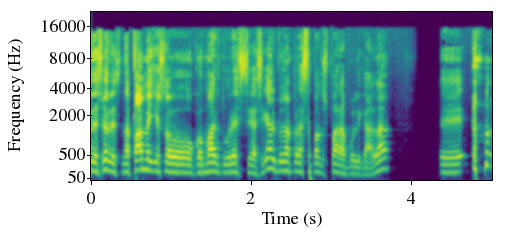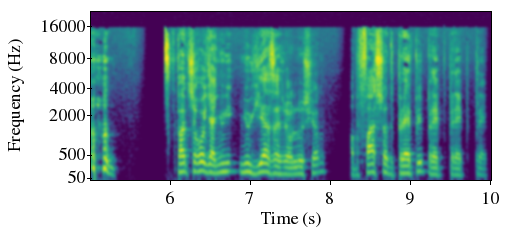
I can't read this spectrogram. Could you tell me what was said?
παιδε, παιδε, να πάμε και στο κομμάτι του ρέστης σιγά σιγά. Ελπίζω να περάσετε πάντως πάρα πολύ καλά. Ε, πάντως, εγώ για New, New Year's Resolution αποφάσισα ότι πρέπει, πρέπει, πρέπει, πρέπει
